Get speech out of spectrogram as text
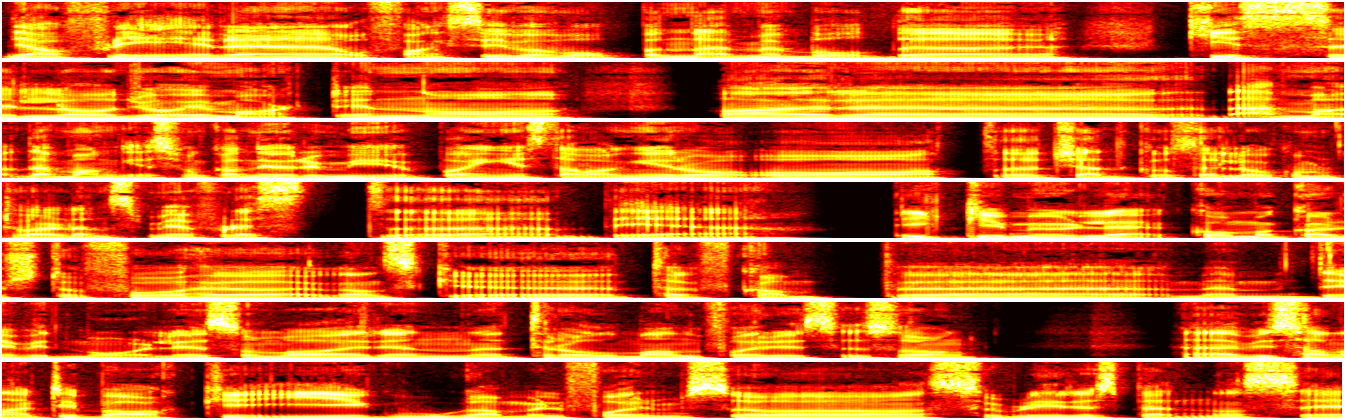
De har flere offensive våpen der, med både Kissel og Joey Martin. og har, det, er, det er mange som kan gjøre mye poeng i Stavanger, og, og at Chad Costello kommer til å være den som gjør flest, det Ikke umulig. Kommer kanskje til å få ganske tøff kamp eh, med David Morley, som var en trollmann forrige sesong. Eh, Hvis han er tilbake i god gammel form, så, så blir det spennende å se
